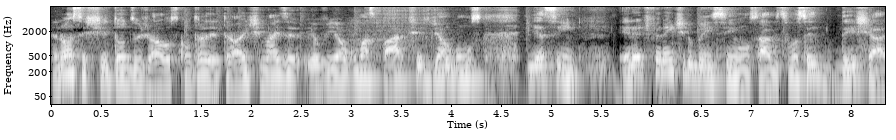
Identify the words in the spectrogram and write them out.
eu não assisti todos os jogos contra Detroit, mas eu, eu, vi algumas partes de alguns. E assim, ele é diferente do Ben Simmons, sabe? Se você deixa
